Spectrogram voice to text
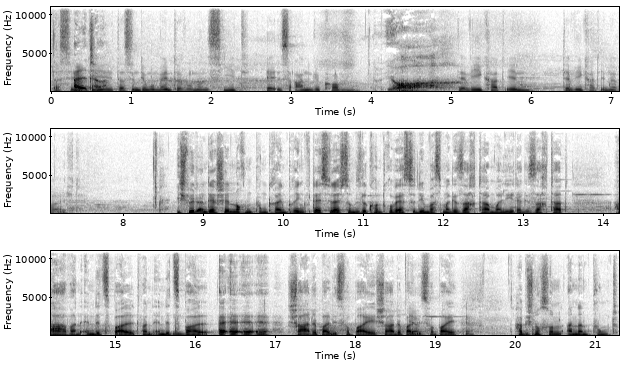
Das sind, Alter. Die, das sind die Momente, wo man sieht, er ist angekommen. Ja. Der Weg hat ihn der Weg hat ihn erreicht. Ich würde an der Stelle noch einen Punkt reinbringen, der ist vielleicht so ein bisschen kontrovers zu dem, was wir gesagt haben, weil jeder gesagt hat, ah, wann endet es bald, wann endet es mhm. bald, äh, äh, äh, äh, schade, bald ist vorbei, schade, bald ja. ist vorbei. Ja. Habe ich noch so einen anderen Punkt,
